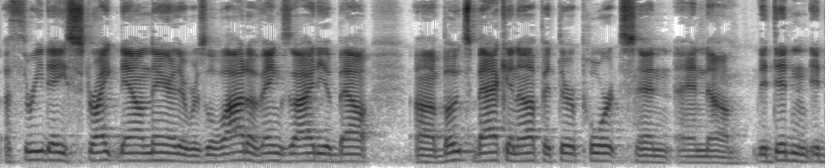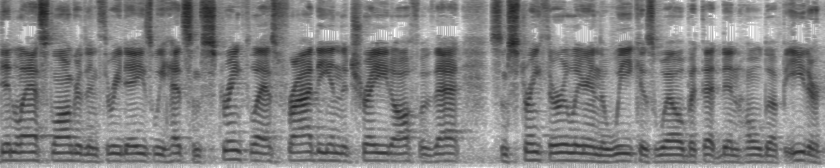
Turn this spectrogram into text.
a three day strike down there. There was a lot of anxiety about uh, boats backing up at their ports, and and um, it didn't it didn't last longer than three days. We had some strength last Friday in the trade off of that, some strength earlier in the week as well, but that didn't hold up either.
